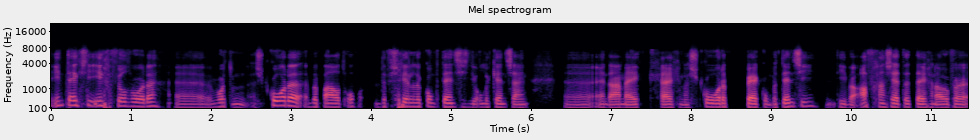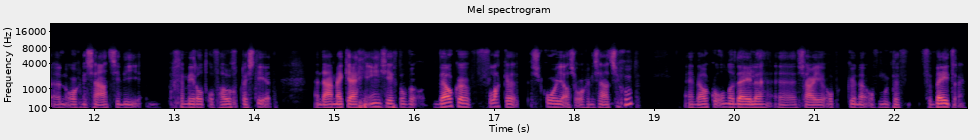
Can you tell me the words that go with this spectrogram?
uh, intakes die ingevuld worden, uh, wordt een score bepaald op de verschillende competenties die onderkend zijn. en daarmee krijg je een score per competentie die we af gaan zetten tegenover een organisatie die gemiddeld of hoog presteert. En daarmee krijg je inzicht op welke vlakken scoor je als organisatie goed. En welke onderdelen uh, zou je op kunnen of moeten verbeteren.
